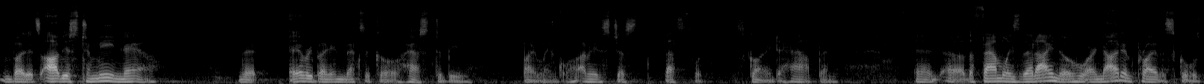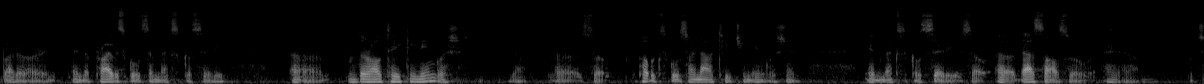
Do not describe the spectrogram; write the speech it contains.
But it's obvious to me now that everybody in Mexico has to be bilingual. I mean, it's just that's what's going to happen. And uh, the families that I know who are not in private schools but are in, in the private schools in Mexico City, uh, they're all taking English. You know? uh, so the public schools are now teaching English in, in Mexico City. So uh, that's also um, which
